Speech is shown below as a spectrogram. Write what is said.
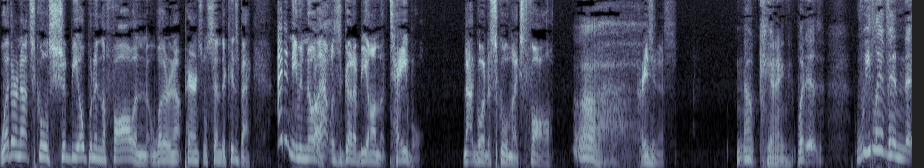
whether or not schools should be open in the fall and whether or not parents will send their kids back. I didn't even know that was going to be on the table. Not going to school next fall. Craziness. No kidding. What is, we live in, uh,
